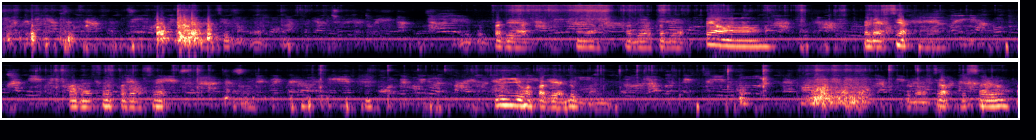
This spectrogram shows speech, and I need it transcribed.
เหมือนพยายามจะงัดจะจิ้มอะไรอย่างเงี้ยบอกอะพยายามช่วยเหลือตัวเองอะใช่นี่ก็ประเดี๋ยวทำไม่ได้นะครับค่ะประเดี๋ยวประเดี๋ยวเปรี้ยวค่ะค่ะประเดี๋ยวเสียบและอีกอย่างรถตู้คันนี้เป็นประเดี๋ยวเสียบประเดี๋ยวเสียบซึ่งห่างจากศูนย์เด็กเล็กไปร้อยเมตรคนไม่ค่อยเดินไปมันมีอยู่คนประเดี๋ยวดุมันเออแล้วก็ติดฟิล์มมืดแต่พอติดฟิล์มแล้วฟิล์มเป็นแบบจับไปใส่ลงไป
